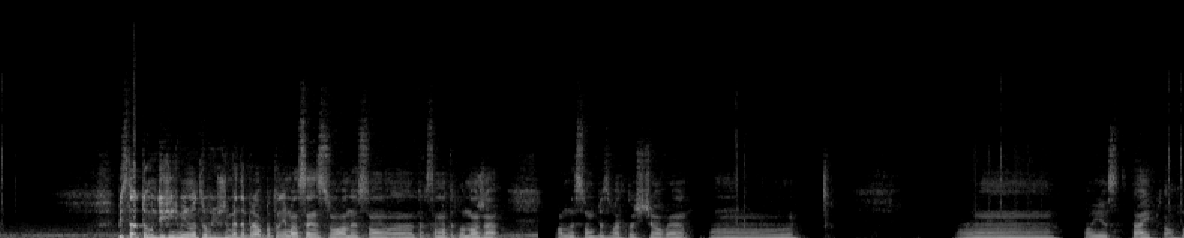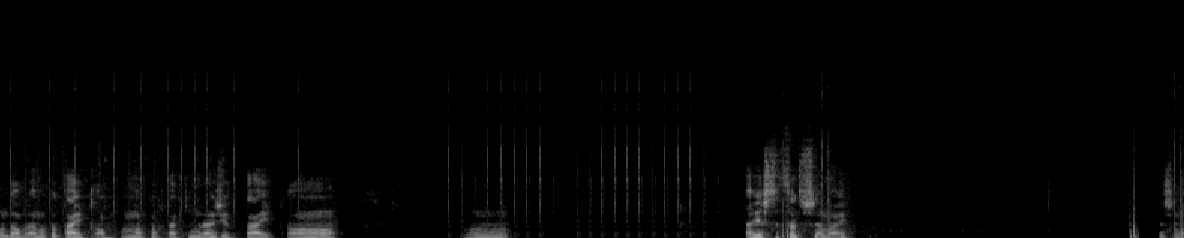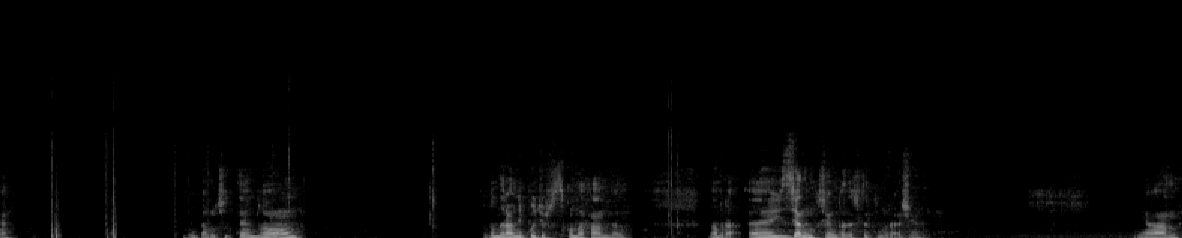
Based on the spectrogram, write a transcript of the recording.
Pistoletów 10 mm już nie będę brał, bo to nie ma sensu. One są e, tak samo tego noża. One są bezwartościowe. Mm. Mm, To jest tajko. No dobra, no to tajko. No to w takim razie tajko. Mm. A wiesz co? Trzymaj. Też nie. Nie dam ci tego. Generalnie pójdzie wszystko na handel. Dobra, e, i z Janem chciałem gadać w takim razie. Jan.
